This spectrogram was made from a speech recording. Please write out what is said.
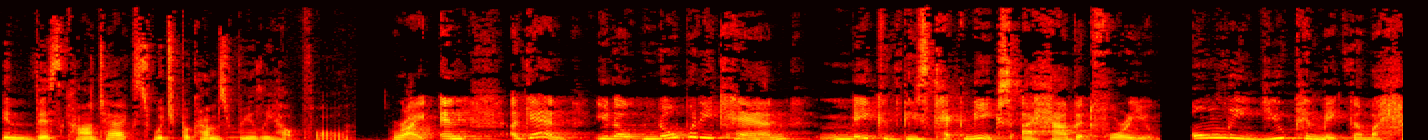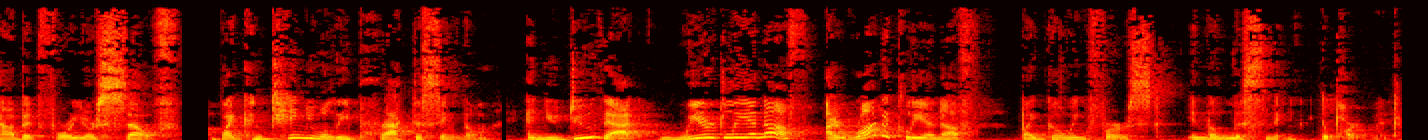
in this context, which becomes really helpful. Right. And again, you know, nobody can make these techniques a habit for you. Only you can make them a habit for yourself by continually practicing them. And you do that, weirdly enough, ironically enough, by going first in the listening department.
